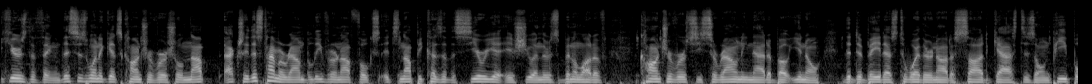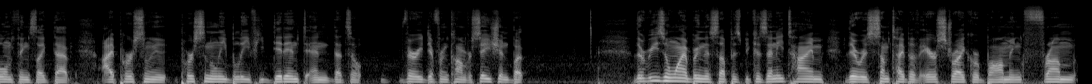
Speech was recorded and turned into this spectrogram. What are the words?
here's the thing. This is when it gets controversial. Not actually this time around believe it or not folks it's not because of the syria issue and there's been a lot of controversy surrounding that about you know the debate as to whether or not assad gassed his own people and things like that. I personally personally believe he didn't and that's a very different conversation but the reason why I bring this up is because anytime there is some type of airstrike or bombing from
